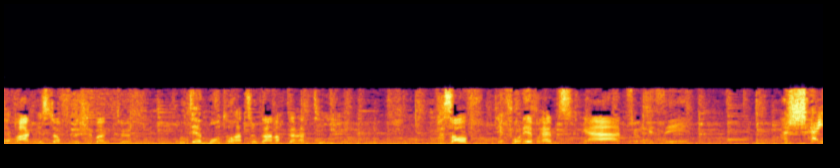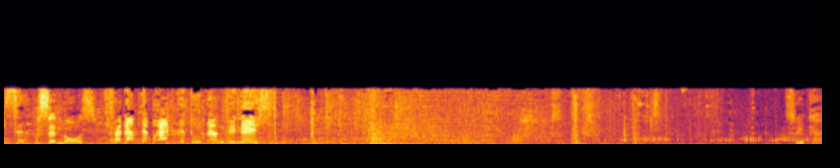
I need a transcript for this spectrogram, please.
Der Wagen ist doch frisch über den TÜV. Und der Motor hat sogar noch Garantie. Pass auf, der vor dir bremst. Ja, hab schon gesehen. Scheiße! Was ist denn los? Die verdammte Bremse tut irgendwie nicht! Silke,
